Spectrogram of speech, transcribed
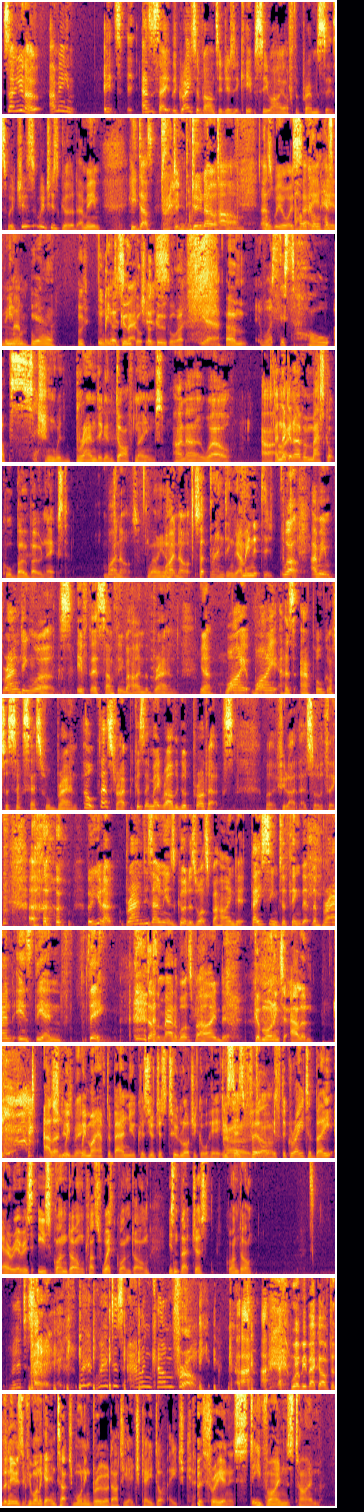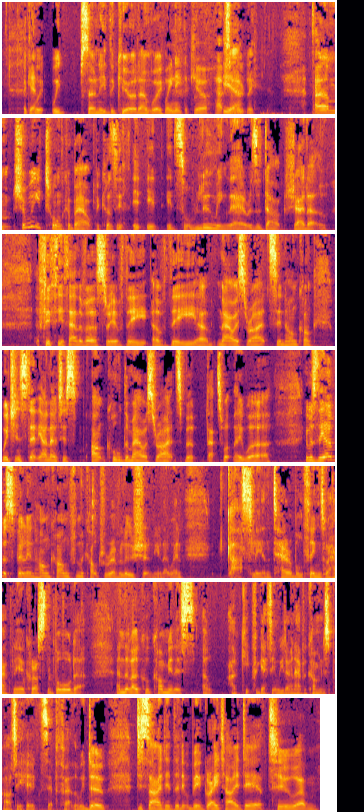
So you know, I mean, it's it, as I say, the great advantage is it keeps CY off the premises, which is which is good. I mean, he does d- do no harm, as we always Hong say. Kong has in, been, um, yeah. A Google, a. Google, right? Yeah. Um, what's this whole obsession with branding and daft names? I know. Well, uh, And they're going to have a mascot called Bobo next. Why not? Well, you know. Why not? But branding, I mean, it, it- Well, I mean, branding works if there's something behind the brand. You know, why why has Apple got a successful brand? Oh, that's right, because they make rather good products. Well, if you like that sort of thing. Uh, but you know, brand is only as good as what's behind it. They seem to think that the brand is the end thing. It doesn't matter what's behind it. good morning to Alan. Alan, we, we might have to ban you because you're just too logical here. He says, Oh, Phil, God. if the Greater Bay Area is East Guangdong plus West Guangdong, isn't that just Guangdong? Where does where, where does Alan come from? We'll be back after the news if you want to get in touch. Morning brew at rthk.hk. Three, and it's Steve Vine's time. Again, we, we so need the cure, don't we? we need the cure. Absolutely. Um, shall we talk about because it, it, it it's sort of looming there as a dark shadow. 50th anniversary of the of the um, Maoist riots in Hong Kong, which incidentally I notice aren't called the Maoist riots, but that's what they were. It was the overspill in Hong Kong from the Cultural Revolution, you know, when ghastly and terrible things were happening across the border, and the local communists. Oh, I keep forgetting we don't have a communist party here, except for the fact that we do. Decided that it would be a great idea to. Um,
